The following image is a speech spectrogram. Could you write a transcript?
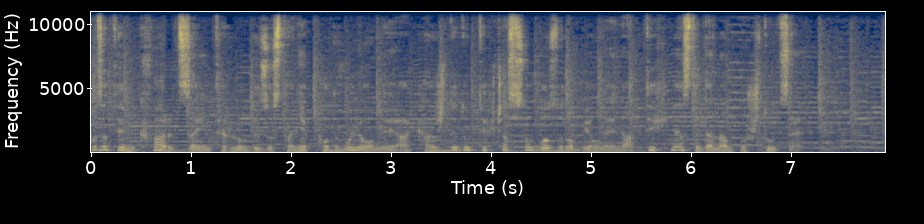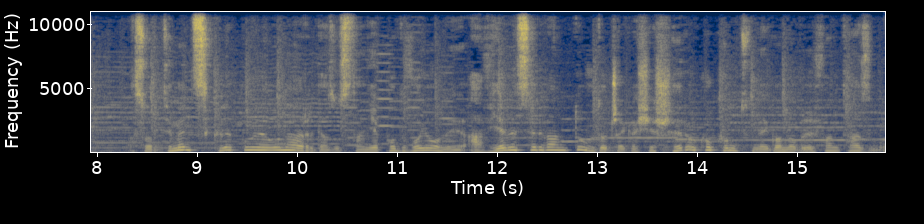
Poza tym kwarc za interludy zostanie podwojony, a każdy dotychczasowo zrobiony natychmiast da nam po sztuce. Asortyment sklepu Leonarda zostanie podwojony, a wiele serwantów doczeka się szerokokątnego Nobel Fantazmu.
